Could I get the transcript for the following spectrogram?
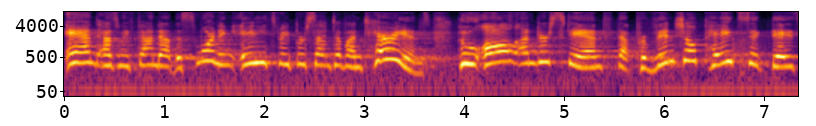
and, as we found out this morning, 83% of Ontarians who all understand that provincial paid sick days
